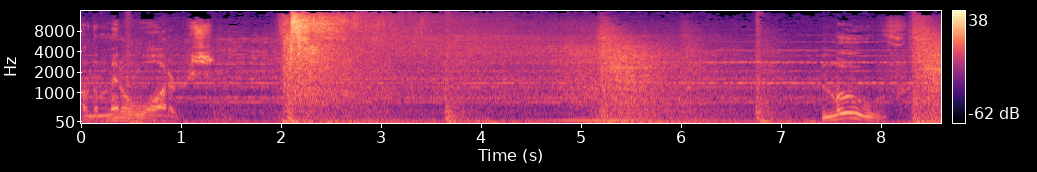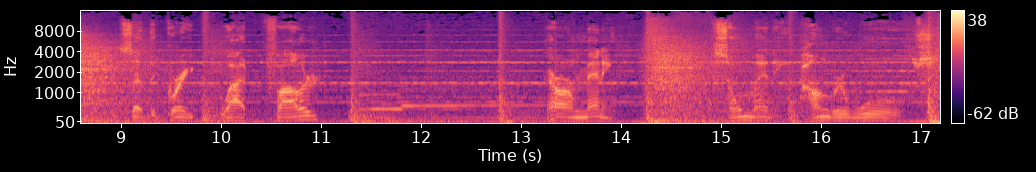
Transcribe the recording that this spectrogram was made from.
of the Middle Waters. Move, said the great white father. There are many, so many hungry wolves.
